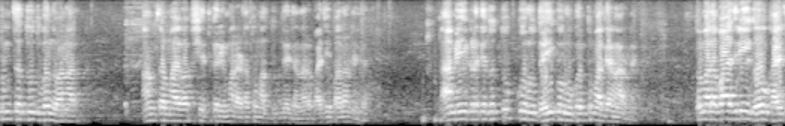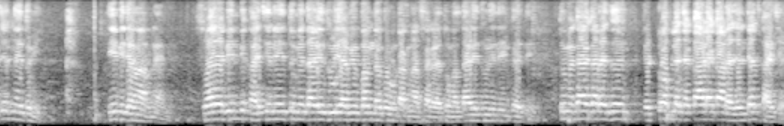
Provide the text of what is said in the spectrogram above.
तुमचं दूध बंद होणार. आमचा मायबाप शेतकरी मराठा तुम्हाला दूध नाही देणार भाजीपाला नाही देणार. आम्ही इकडे त्याचं तूप करू दही करू पण तुम्हाला देणार नाही. तुम्हाला बाजरी गहू खायचेच नाही तुम्ही. ते बी देणार नाही आम्ही. सोयाबीन बी खायचे नाही तुम्ही डाळी धुळी आम्ही बंद करून टाकणार सगळ्या तुम्हाला. दाळी धुळी नाही काही नाही. तुम्ही काय करायचं ते टोपल्याच्या काड्या काढायच्या त्याच खायच्या.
